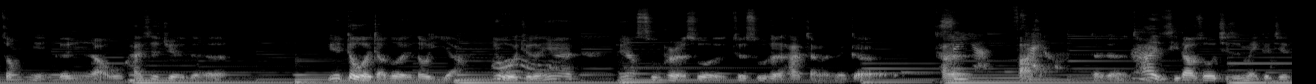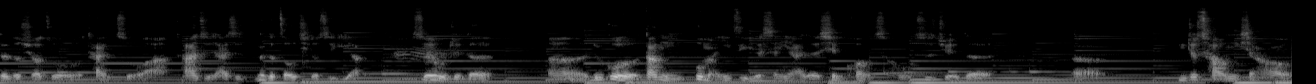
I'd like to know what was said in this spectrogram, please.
中年跟老，我还是觉得，因为对我的角度也都一样。因为我觉得，因为就像 Super 说，就 Super 他讲的那个他的发展，对对，他也提到说，其实每个阶段都需要做探索啊，他其实还是那个周期都是一样的，所以我觉得，呃，如果当你不满意自己的生涯的现况的时候，我是觉得，呃，你就朝你想要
